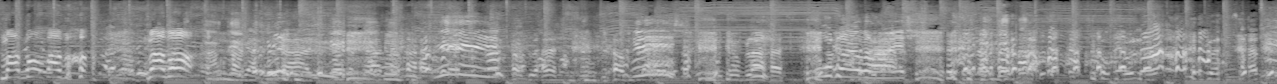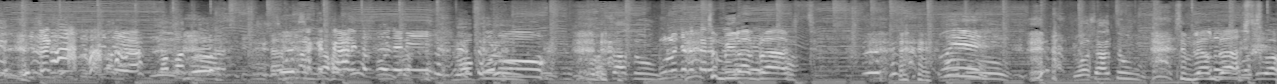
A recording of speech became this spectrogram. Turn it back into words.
Mabuk, mabuk. Tujuh belas. Udah, guys. Belas. Sakit kali tengkunya nih. Dua puluh. Dua satu. Bulunya Sembilan belas, Wih. Dua satu. sembilan belas. Dua.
